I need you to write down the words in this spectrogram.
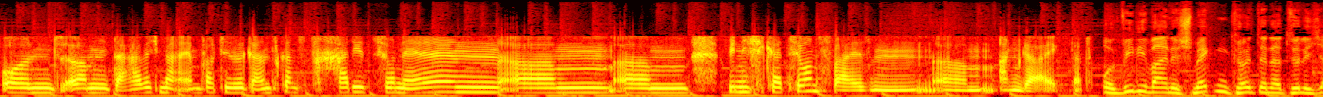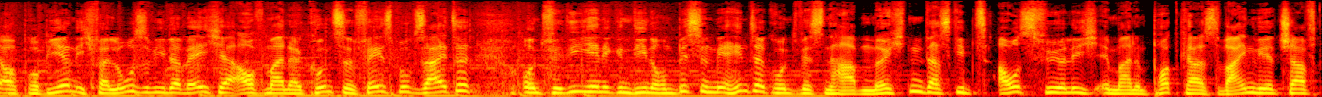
Und ähm, da habe ich mir einfach diese ganz, ganz traditionellen ähm, ähm, Vinifikationsweisen ähm, angeeignet. Und wie die Weine schmecken, könnt ihr natürlich auch probieren. Ich verlose wieder welche auf meiner Kunze Facebook-Seite. Und für diejenigen, die noch ein bisschen mehr Hintergrundwissen haben, haben möchten, das gibt's ausführlich in meinem Podcast Weinwirtschaft.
